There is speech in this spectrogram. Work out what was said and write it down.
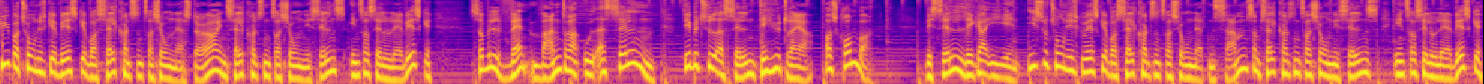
hypertoniske væske, hvor saltkoncentrationen er større end saltkoncentrationen i cellens intracellulære væske, så vil vand vandre ud af cellen. Det betyder, at cellen dehydrerer og skrumper. Hvis cellen ligger i en isotonisk væske, hvor saltkoncentrationen er den samme som saltkoncentrationen i cellens intracellulære væske,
